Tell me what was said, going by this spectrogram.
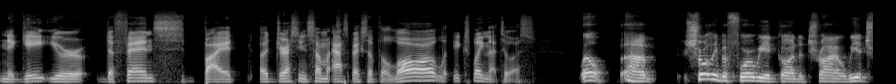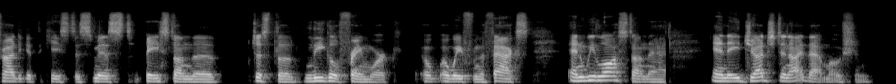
negate your defense by addressing some aspects of the law? Explain that to us. Well, uh, shortly before we had gone to trial, we had tried to get the case dismissed based on the just the legal framework away from the facts, and we lost on that. And a judge denied that motion,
